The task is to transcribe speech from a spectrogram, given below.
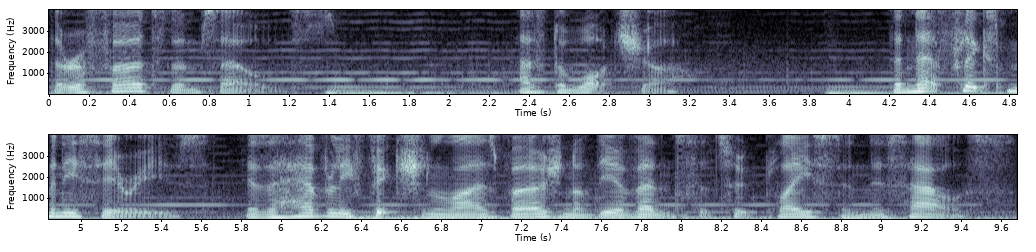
that referred to themselves as the Watcher. The Netflix miniseries is a heavily fictionalized version of the events that took place in this house.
